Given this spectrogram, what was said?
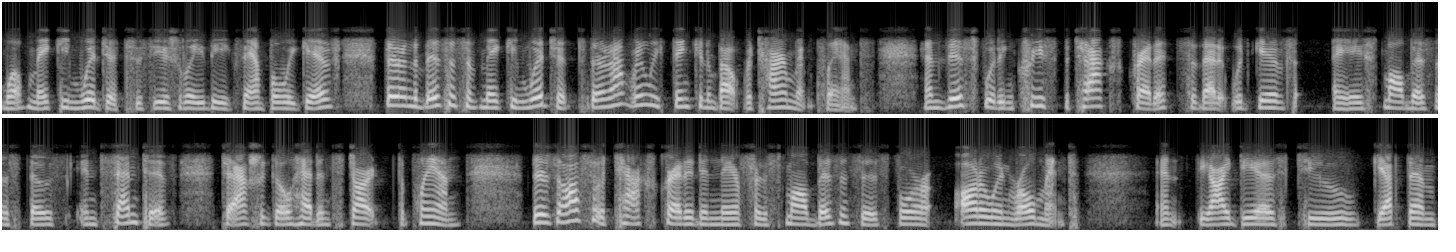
well, making widgets is usually the example we give. They're in the business of making widgets. They're not really thinking about retirement plans. And this would increase the tax credit so that it would give a small business those incentive to actually go ahead and start the plan. There's also a tax credit in there for the small businesses for auto enrollment. And the idea is to get them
